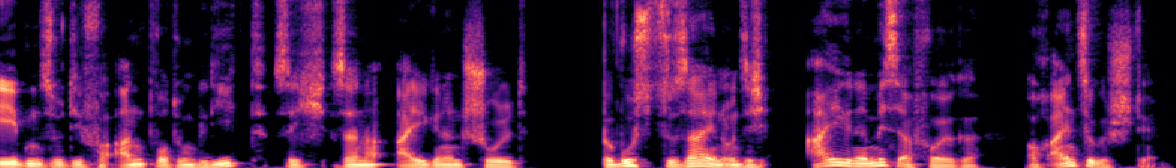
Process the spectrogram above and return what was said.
ebenso die Verantwortung liegt, sich seiner eigenen Schuld bewusst zu sein und sich eigene Misserfolge auch einzugestehen.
